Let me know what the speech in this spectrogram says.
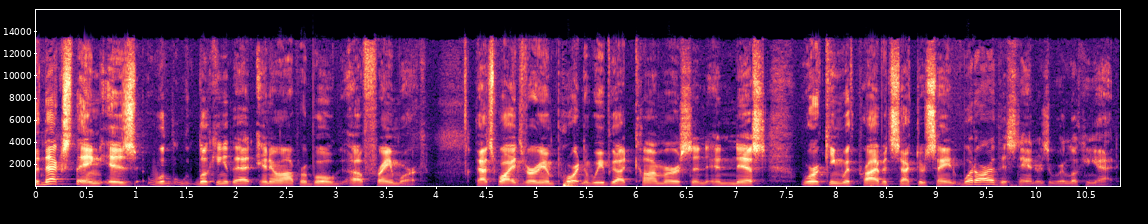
The next thing is looking at that interoperable uh, framework. That's why it's very important. That we've got Commerce and, and NIST working with private sector saying, what are the standards that we're looking at?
